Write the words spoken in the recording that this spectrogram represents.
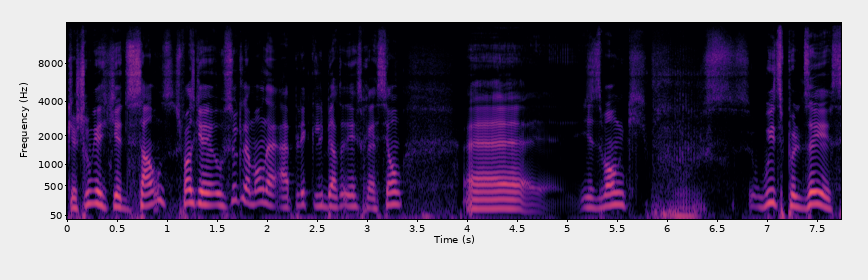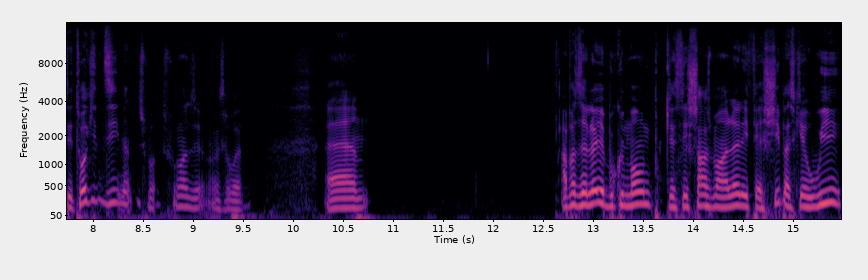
que je trouve qu'il y a du sens. Je pense que aussi que le monde applique liberté d'expression, euh, il y a du monde qui. oui, tu peux le dire. C'est toi qui le dis, man. Je sais pas. Je sais pas dire. Bref. Euh, partir de là, il y a beaucoup de monde que ces changements-là les fait chier parce que oui,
